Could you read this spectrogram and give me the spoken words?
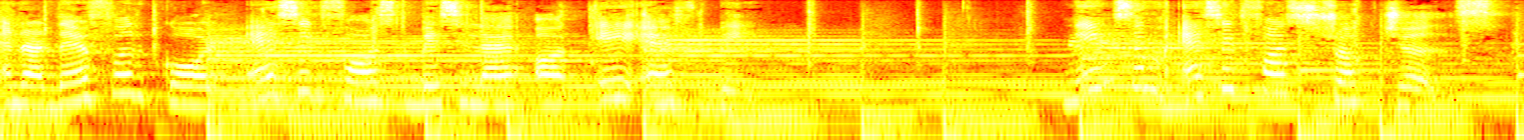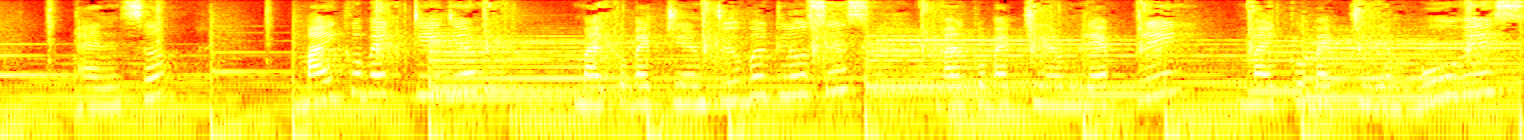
and are therefore called acid-fast bacilli or AFB. Name some acid-fast structures. Answer Mycobacterium, Mycobacterium tuberculosis, Mycobacterium leprae, Mycobacterium bovis,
